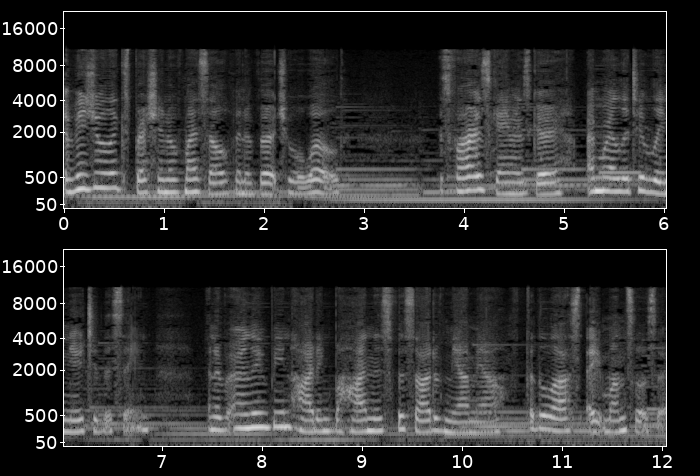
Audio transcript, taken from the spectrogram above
A visual expression of myself in a virtual world. As far as gamers go, I'm relatively new to the scene, and have only been hiding behind this facade of Meow Meow for the last 8 months or so.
